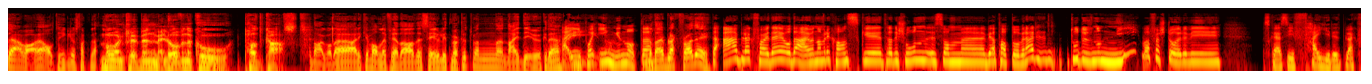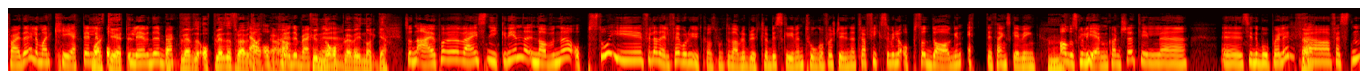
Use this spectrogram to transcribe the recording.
Det var jo alltid hyggelig å snakke med deg Morgenklubben med lovende co. podkast. i dag. Og det er ikke vanlig fredag. Det ser jo litt mørkt ut, men nei, det gjør jo ikke det. Nei, på ingen måte. Men det er Black Friday. Det er Black Friday, og det er jo en amerikansk eh, tradisjon som eh, vi har tatt over her. 2009 var første året vi skal jeg si feiret Black Friday, eller markerte, eller Markerte- opplevde Black Opplevde, opplevde tror jeg vi tar. Ja, opplevde Black- Kunne oppleve i Norge. Så den er jo på vei snikende inn. Navnet oppsto i Philadelphia, hvor det i utgangspunktet da ble brukt til å beskrive en tung og forstyrrende trafikk som ville oppstå dagen etter thanksgiving. Mm. Alle skulle hjem kanskje til eh, eh, sine bopeller fra festen.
